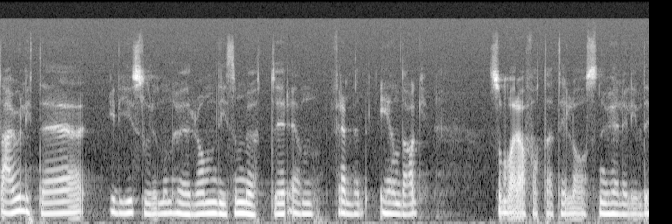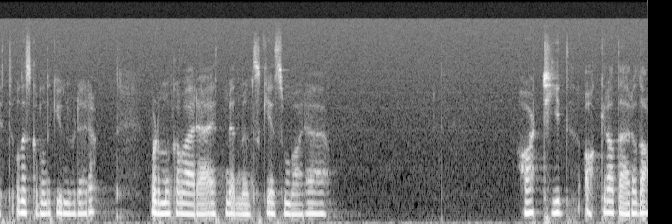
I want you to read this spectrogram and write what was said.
Det er jo litt i de historiene man hører om de som møter en fremmed én dag, som bare har fått deg til å snu hele livet ditt. Og det skal man ikke undervurdere. Hvordan man kan være et medmenneske som bare har tid akkurat der og da.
